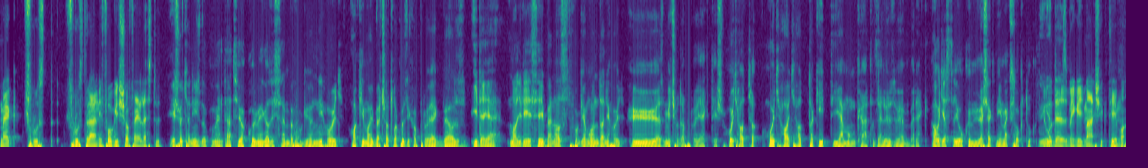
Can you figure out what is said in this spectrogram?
Meg fruszt, frusztrálni fog is a fejlesztőt. És hogyha nincs dokumentáció, akkor még az is szembe fog jönni, hogy aki majd becsatlakozik a projektbe, az ideje nagy részében azt fogja mondani, hogy ő, ez micsoda projekt, és hogy, hagyha, hogy hagyhattak itt ilyen munkát az előző emberek. Ahogy ezt a jó köműveseknél megszoktuk. Jó, de ez még egy másik téma.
